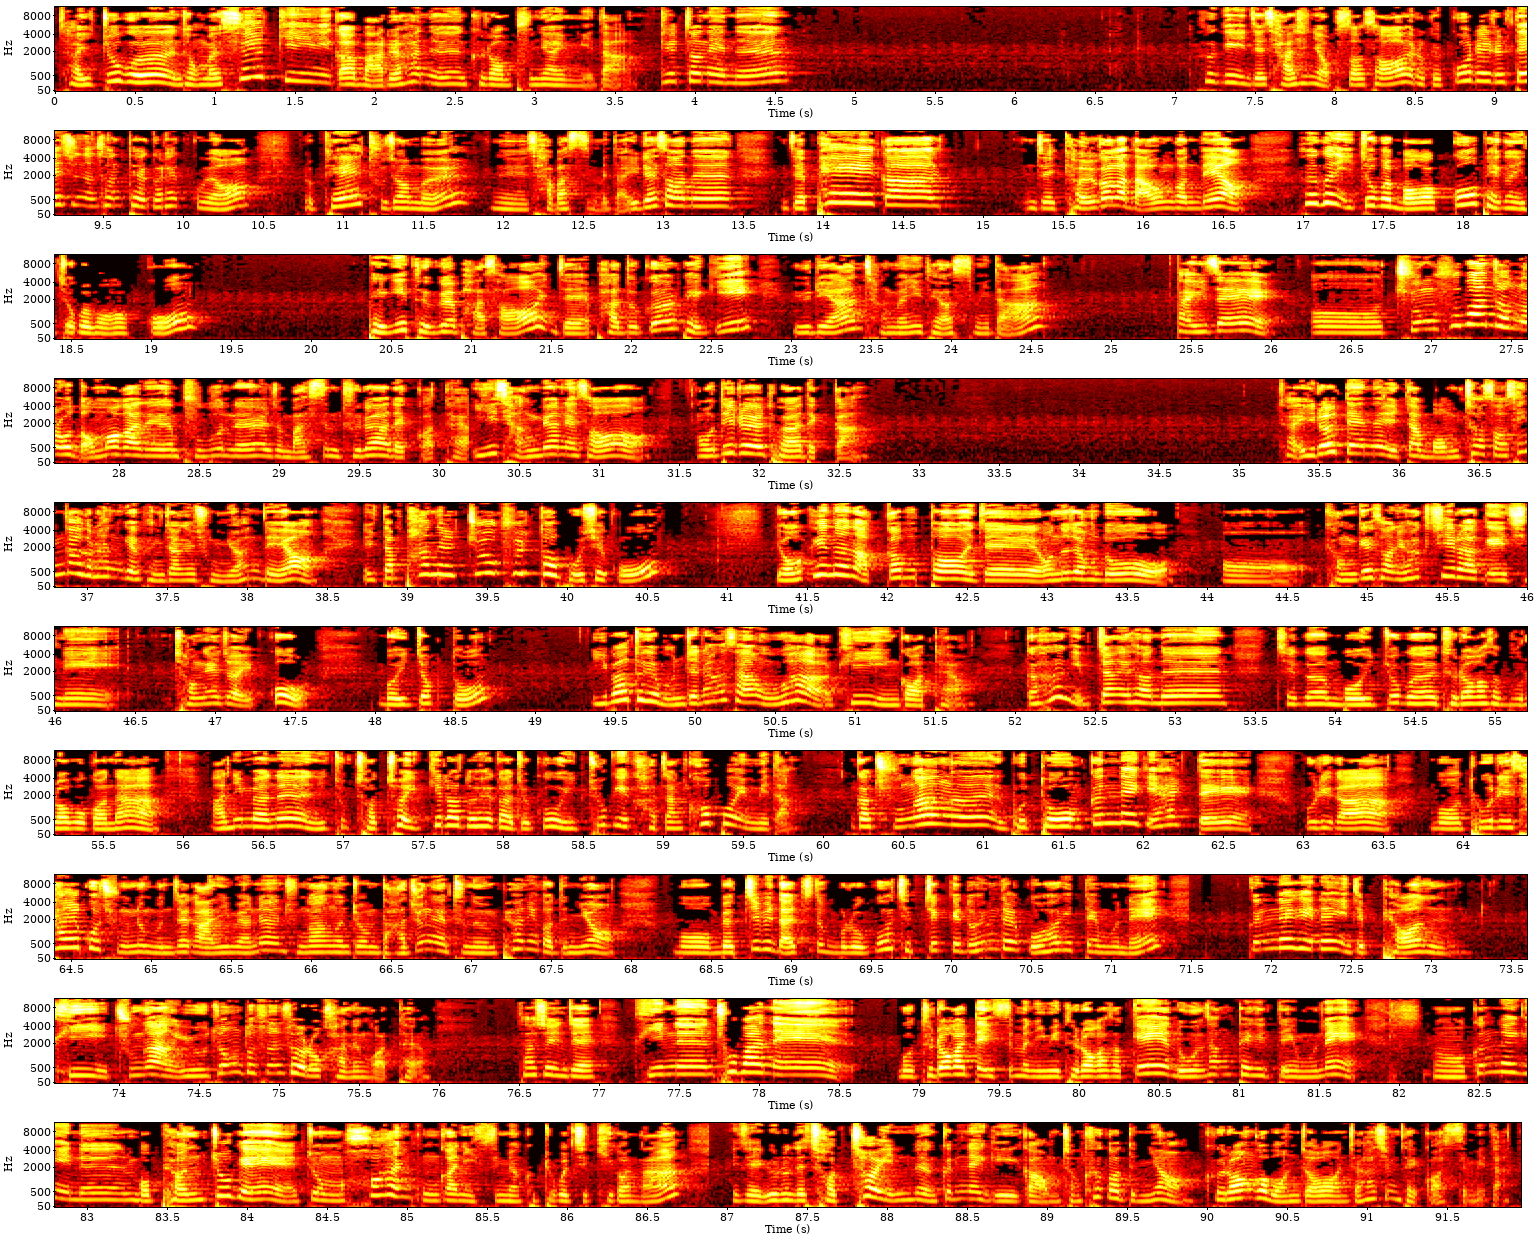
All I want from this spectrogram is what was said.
자, 이쪽은 정말 수익기가 말을 하는 그런 분야입니다. 실전에는 흑이 이제 자신이 없어서 이렇게 꼬리를 떼주는 선택을 했고요. 이렇게 두 점을 네, 잡았습니다. 이래서는 이제 패가 이제 결과가 나온 건데요. 흑은 이쪽을 먹었고 백은 이쪽을 먹었고 백이 득을 봐서 이제 바둑은 백이 유리한 장면이 되었습니다. 자 이제 어, 중후반전으로 넘어가는 부분을 좀 말씀드려야 될 것 같아요. 이 장면에서 어디를 둬야 될까? 자, 이럴 때는 일단 멈춰서 생각을 하는 게 굉장히 중요한데요. 일단 판을 쭉 훑어보시고, 여기는 아까부터 이제 어느 정도, 어, 경계선이 확실하게 진행, 정해져 있고, 뭐 이쪽도, 이 바둑의 문제는 항상 우하, 귀인 것 같아요. 그러니까 흑 입장에서는 지금 뭐 이쪽을 들어가서 물어보거나 아니면은 이쪽 젖혀 있기라도 해가지고 이쪽이 가장 커 보입니다. 그러니까 중앙은 보통 끝내기 할 때 우리가 뭐 돌이 살고 죽는 문제가 아니면은 중앙은 좀 나중에 두는 편이거든요. 뭐 몇 집이 날지도 모르고 집 짓기도 힘들고 하기 때문에 끝내기는 이제 변, 귀, 중앙 요 정도 순서로 가는 것 같아요. 사실 이제 귀는 초반에 뭐 들어갈 때 있으면 이미 들어가서 깨 놓은 상태이기 때문에 어, 끝내기는 뭐 변 쪽에 좀 허한 공간이 있으면 그쪽을 지키거나 이제 이런 데 젖혀 있는 끝내기가 엄청 크거든요. 그런 거 먼저 이제 하시면 될 것 같습니다.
